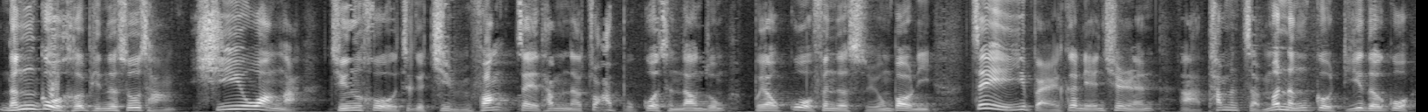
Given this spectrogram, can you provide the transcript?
能够和平的收场，希望啊，今后这个警方在他们的抓捕过程当中不要过分的使用暴力。这一百个年轻人啊，他们怎么能够敌得过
